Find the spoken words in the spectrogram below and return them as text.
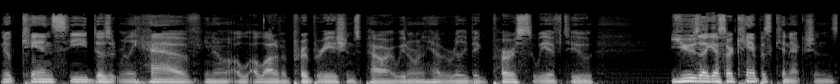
you know, KNC doesn't really have you know a, a, lot of appropriations power. We don't really have a really big purse, so we have to use, I guess, our campus connections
